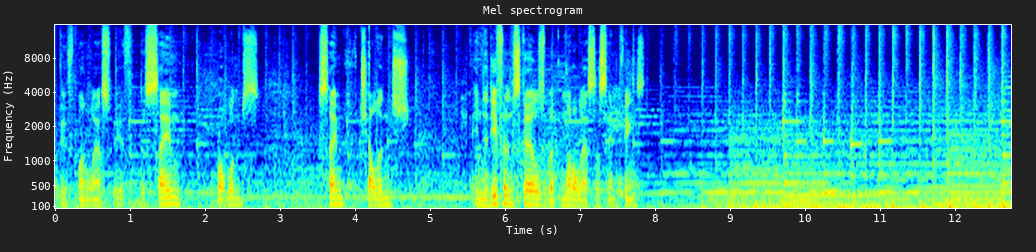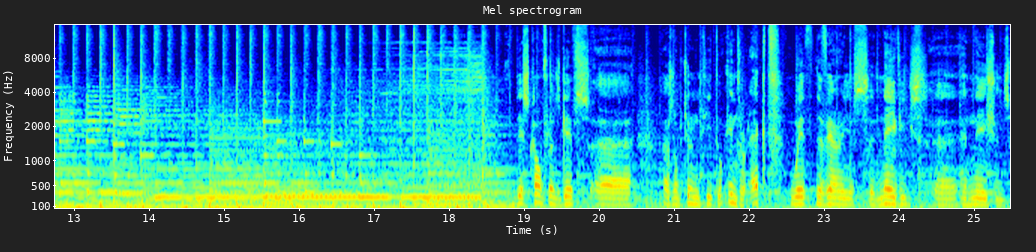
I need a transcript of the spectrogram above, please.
with more or less with the same problems, same challenge, in the different scales, but more or less the same things. This conference gives uh, us an opportunity to interact with the various uh, navies uh, and nations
